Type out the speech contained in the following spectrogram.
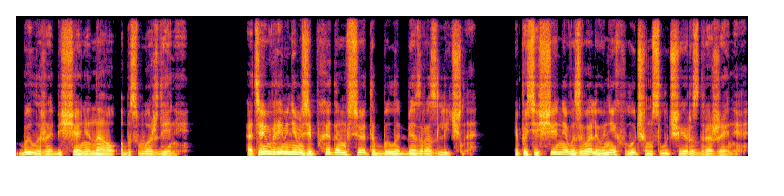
Было же обещание Нао об освобождении. А тем временем зипхедам все это было безразлично. И посещения вызывали у них в лучшем случае раздражение.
